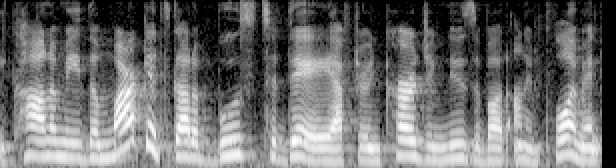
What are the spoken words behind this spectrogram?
economy. The markets got a boost today after encouraging news about unemployment.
